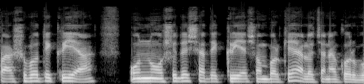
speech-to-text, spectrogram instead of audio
পার্শ্ব প্রতিক্রিয়া, অন্য ওষুধের সাথে ক্রিয়া সম্পর্কে আলোচনা করব।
